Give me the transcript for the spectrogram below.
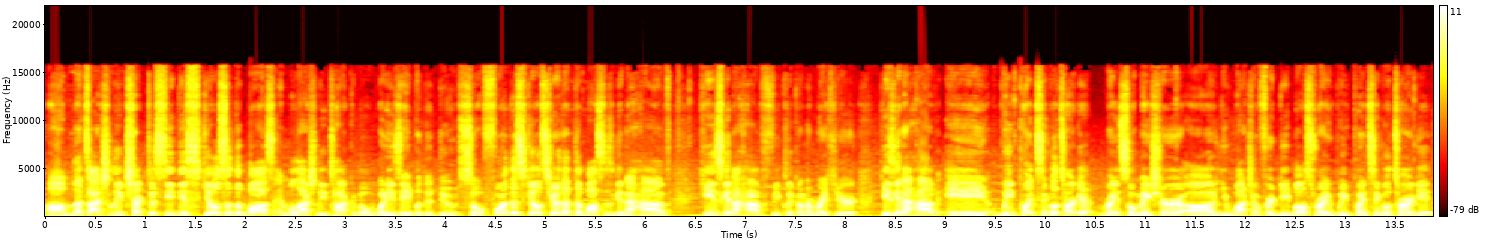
Um, let's actually check to see the skills of the boss and we'll actually talk about what he's able to do. So for the skills here that the boss is going to have, he's gonna have, if we click on him right here, he's gonna have a weak point single target, right? So make sure uh, you watch out for debuffs, right? Weak point single target.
